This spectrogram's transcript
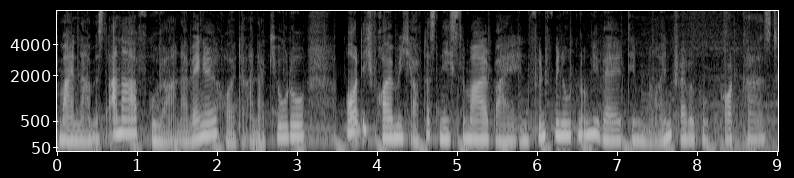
Mein Name ist Anna, früher Anna Wengel, heute Anna Kyodo und ich freue mich auf das nächste Mal bei In fünf Minuten um die Welt, dem neuen Travelbook Podcast.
